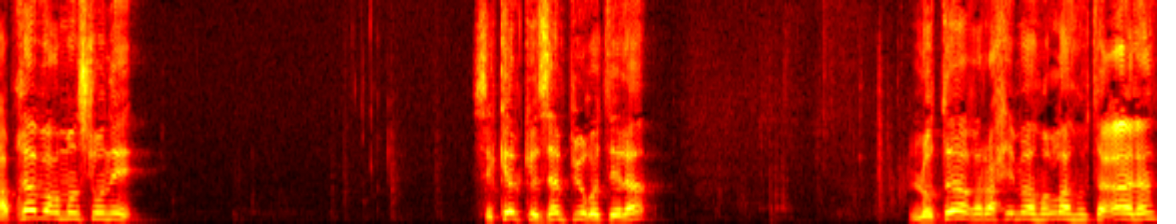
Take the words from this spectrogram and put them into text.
Après avoir mentionné ces quelques impuretés-là, l'auteur, rahimahullah ta'ala,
